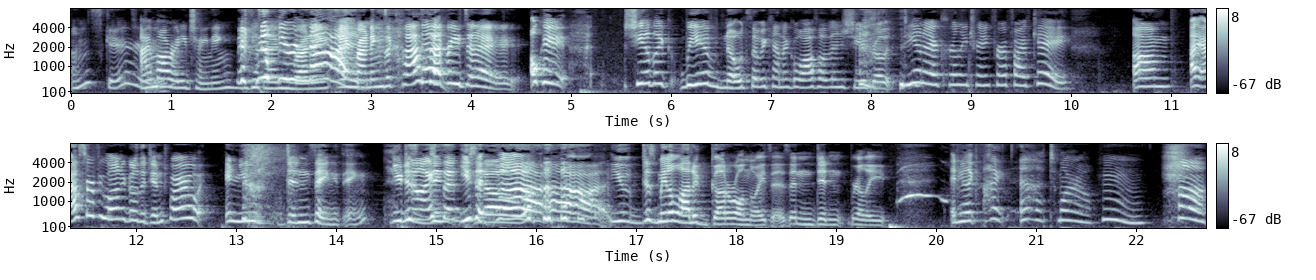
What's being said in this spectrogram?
I'm scared. I'm already training because No, I'm you're running. not. I'm running to class That- every day. okay. She had like we have notes that we kind of go off of, and she wrote, "Dee and I are currently training for a 5K." Um, I asked her if you wanted to go to the gym tomorrow, and you didn't say anything. You just No, didn't, said you said no. "Ah, ah." you just made a lot of guttural noises and didn't really. And you're like, I uh, tomorrow. Hmm. Huh.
